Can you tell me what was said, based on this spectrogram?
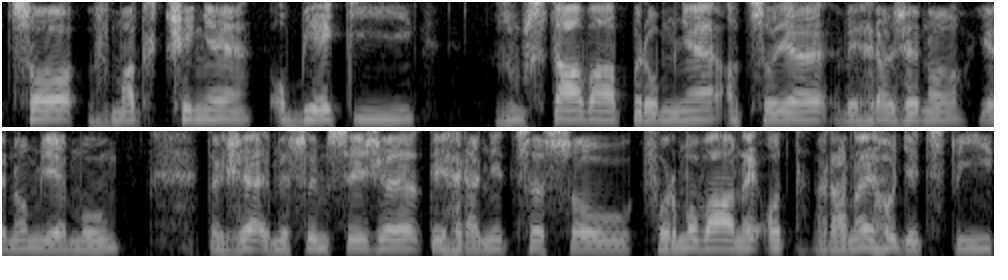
co v matčině obětí zůstává pro mě a co je vyhraženo jenom jemu. Takže myslím si, že ty hranice jsou formovány od raného dětství.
